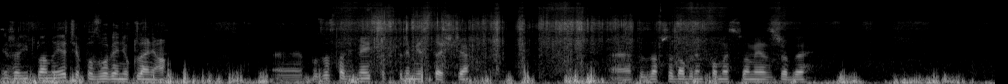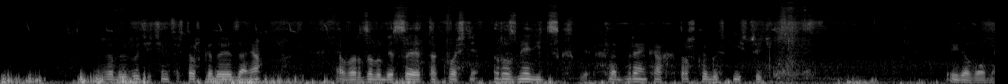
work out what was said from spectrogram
Jeżeli planujecie po złowieniu klenia e, pozostać w miejscu, w którym jesteście, e, to zawsze dobrym pomysłem jest, żeby żeby wrzucić im coś troszkę do jedzenia. Ja bardzo lubię sobie tak właśnie rozmielić chleb w rękach, troszkę go spiszczyć i do wody.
